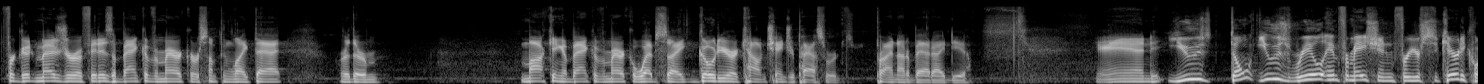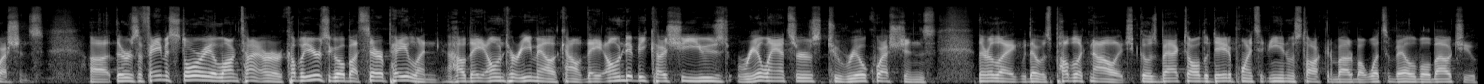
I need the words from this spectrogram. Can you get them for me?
for good measure, if it is a Bank of America or something like that, or they're mocking a Bank of America website, go to your account and change your password. Probably not a bad idea and use don't use real information for your security questions. Uh, there was a famous story a long time or a couple years ago about Sarah Palin, how they owned her email account. They owned it because she used real answers to real questions. They're like that was public knowledge. Goes back to all the data points that Ean was talking about about what's available about you.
